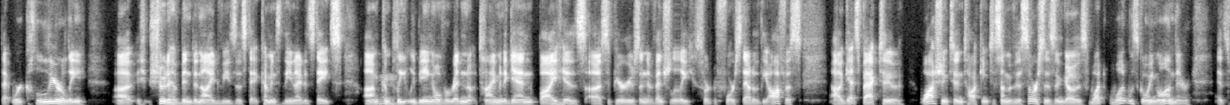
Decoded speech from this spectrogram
that were clearly uh, should have been denied visas to come into the United States, um, mm. completely being overridden time and again by mm. his uh, superiors and eventually sort of forced out of the office, uh, gets back to Washington talking to some of his sources and goes, "What what was going on there? It's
